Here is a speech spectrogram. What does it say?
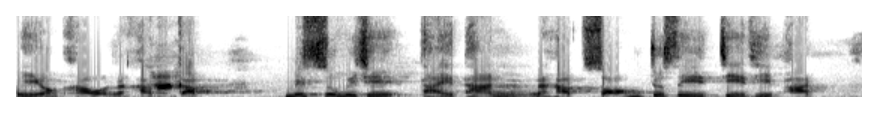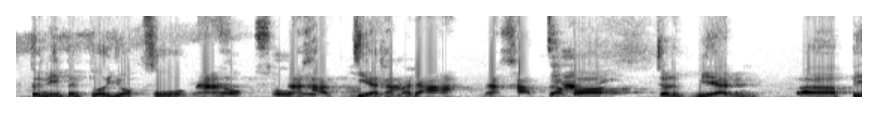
ปีของเขานะครับค่ะกับ Mitsubishi Titan นะครับ 2.4 GT Plus ตัวนี้เป็นตัวยกสูงนะยกสูงนะครับ เกียร์ธรรมดานะครับ แล้วก็ใช่จดทะเบียนเอ่อปี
